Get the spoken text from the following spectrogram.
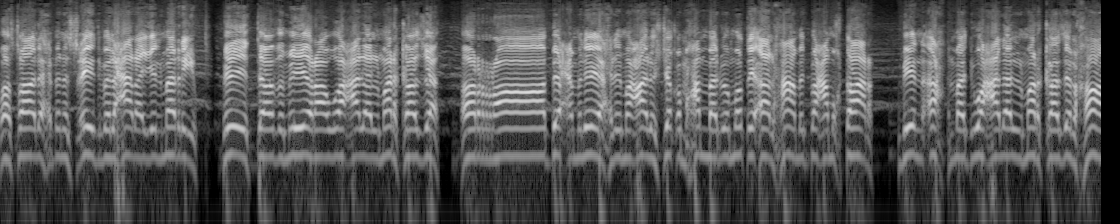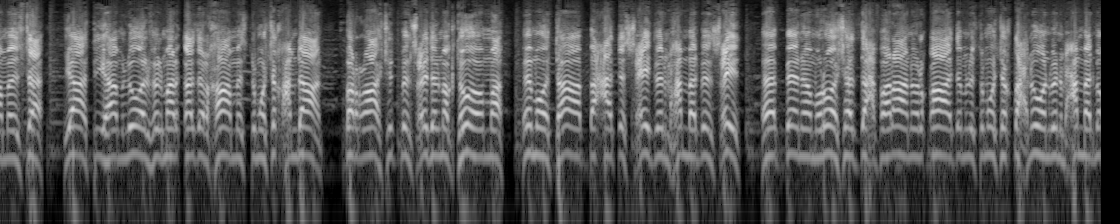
وصالح بن سعيد بالعري المري في التضميرة وعلى المركز الرابع. مليح لمعالي الشيخ محمد بن مطي آل حامد مع مختار. بن أحمد وعلى المركز الخامس. ياتي هملول في المركز الخامس الشيخ حمدان بن راشد بن سعيد المكتوم بمتابعة سعيد بن محمد بن سعيد بن مروش الزعفران القادم الشيخ طحنون بن محمد بن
